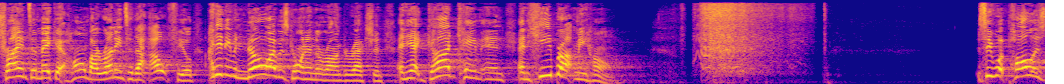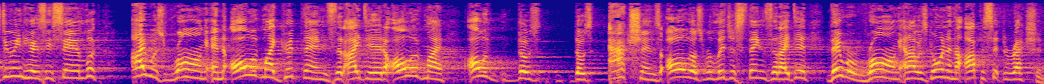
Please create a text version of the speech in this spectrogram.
trying to make it home by running to the outfield. I didn't even know I was going in the wrong direction. And yet God came in and He brought me home. See, what Paul is doing here is he's saying, Look, I was wrong, and all of my good things that I did, all of my, all of those, those actions, all those religious things that I did, they were wrong, and I was going in the opposite direction.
